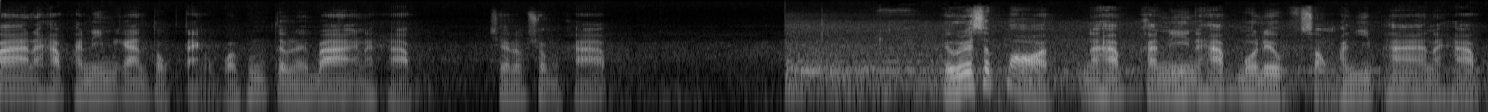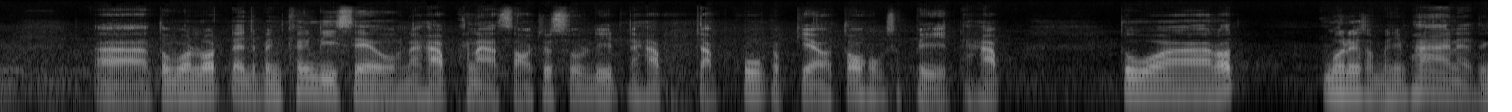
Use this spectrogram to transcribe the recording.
ว่านะครับ คันนี้มีการตกแต่งอุปกรณ์เพิ่มเติมอะไรบ้างนะครับ เชิญรับชมครับ e v e r e s t Sport นะครับ คันนี้นะครับ โมเดล 2025 นะครับตัวรถเนี่ยจะเป็นเครื่องดีเซลนะครับ ขนาด 2.0 ลิตรนะครับ จับคู่กับเกียร์ออโต้6สปีดนะครับ ตัวรถโมเดล 2025 เนี่ย จ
